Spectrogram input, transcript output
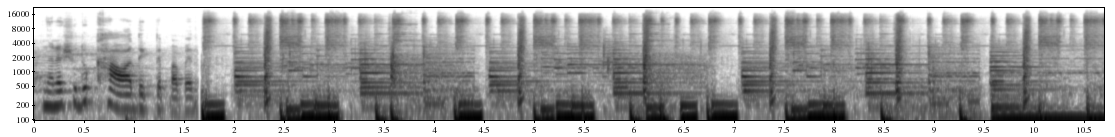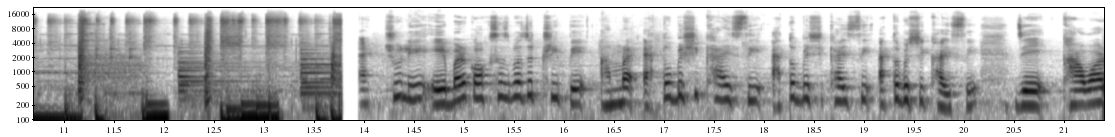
আপনারা শুধু খাওয়া দেখতে পাবেন। অ্যাকচুয়ালি এবার কক্সবাজার ট্রিপে আমরা এত বেশি খাইছি, এত বেশি খাইছি, এত বেশি খাইছি যে খাওয়ার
